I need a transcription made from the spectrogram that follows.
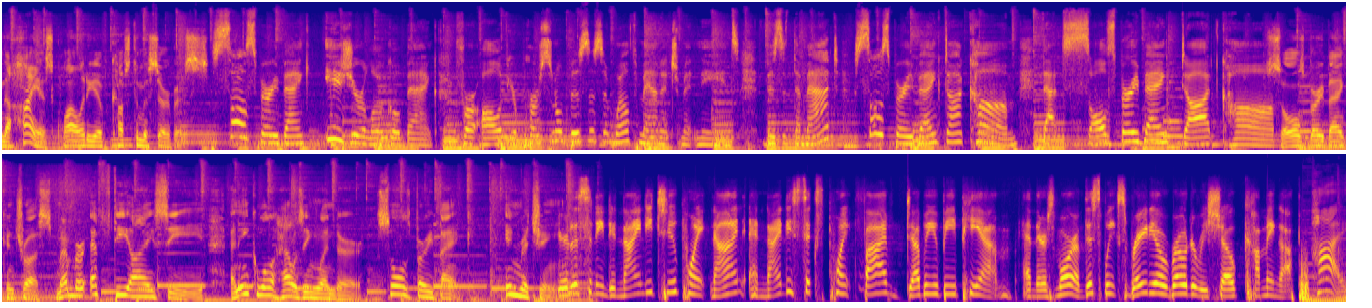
the highest quality of customer service. Salisbury Bank is your local bank for all of your personal business and wealth management needs. Visit them at salisburybank.com. That's salisburybank.com. Salisbury Bank and Trust, member FDIC, an equal housing lender. Salisbury Bank, enriching. You're listening to 92.9 and 96.5 WBPM. And there's more of this week's Radio Rotary Show coming up. Hi,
